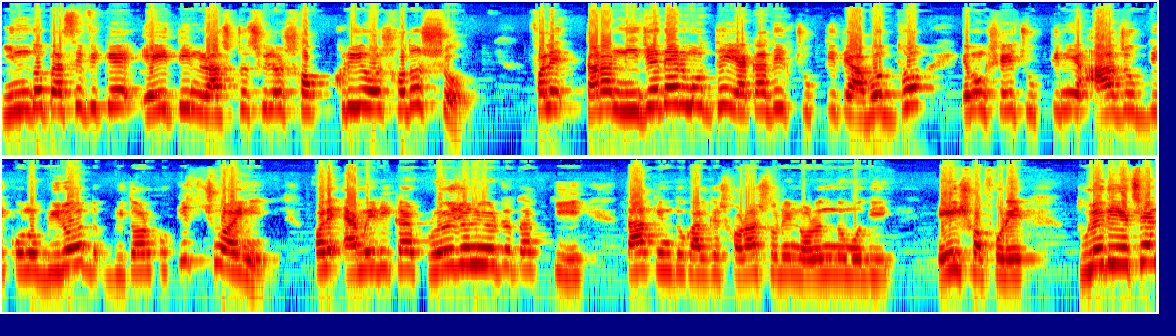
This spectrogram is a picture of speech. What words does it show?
ইন্দো প্যাসিফিকে এই তিন রাষ্ট্র ছিল সক্রিয় সদস্য। ফলে তারা নিজেদের মধ্যেই একাধিক চুক্তিতে আবদ্ধ এবং সেই চুক্তি নিয়ে আজ অবধি কোনো বিরোধ, বিতর্ক কিচ্ছু হয়নি। ফলে আমেরিকার প্রয়োজনীয়তা কি, তা কিন্তু কালকে সরাসরি নরেন্দ্র মোদী এই সফরে তুলে দিয়েছেন,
